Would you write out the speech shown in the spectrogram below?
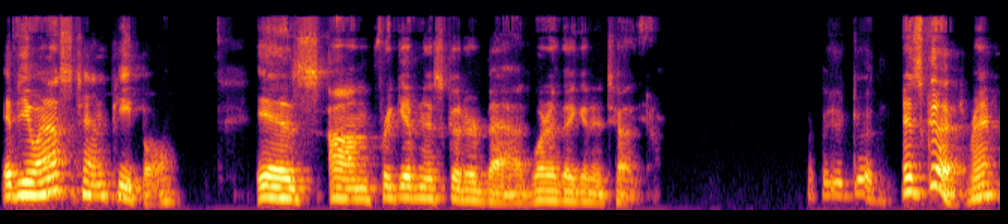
If you ask 10 people is um, forgiveness good or bad? What are they going to tell you? I think it's good. It's good, right?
